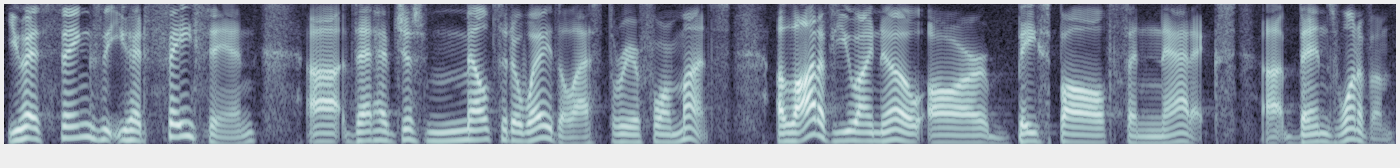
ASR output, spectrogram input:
You had things that you had faith in uh, that have just melted away the last three or four months. A lot of you I know are baseball fanatics. Uh, Ben's one of them.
